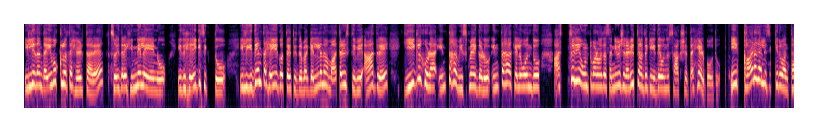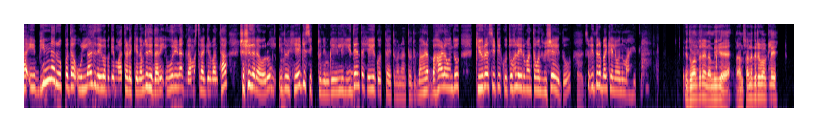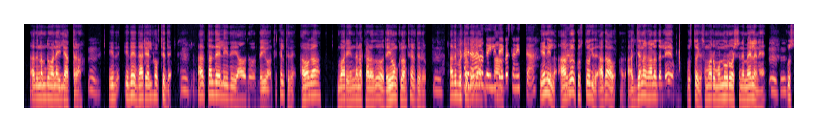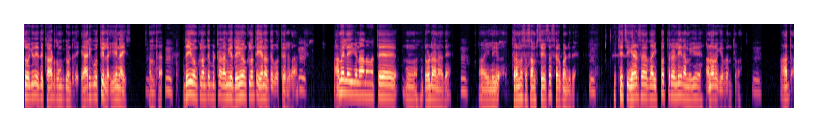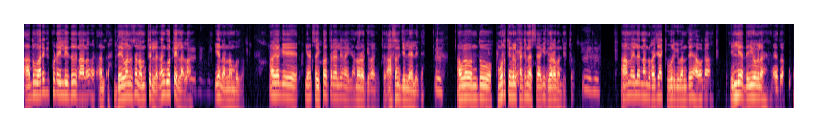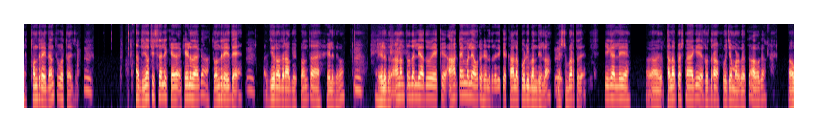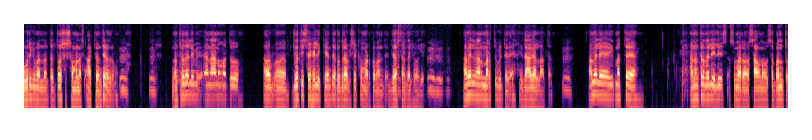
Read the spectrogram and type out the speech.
ಇಲ್ಲಿ ಅದನ್ನು ದೈವಕ್ಲು ಅಂತ ಹೇಳ್ತಾರೆ. ಸೊ ಇದರ ಹಿನ್ನೆಲೆ ಏನು? ಇದು ಹೇಗೆ ಸಿಕ್ತು? ಇಲ್ಲಿ ಇದೆ ಅಂತ ಹೇಗೆ ಗೊತ್ತಾಯ್ತು? ಇದ್ರ ಬಗ್ಗೆ ಎಲ್ಲ ನಾವು ಮಾತಾಡಿಸ್ತೀವಿ. ಆದ್ರೆ ಈಗಲೂ ಕೂಡ ಇಂತಹ ವಿಸ್ಮಯಗಳು, ಇಂತಹ ಕೆಲವೊಂದು ಆಶ್ಚರ್ಯ ಉಂಟು ಮಾಡುವಂತಹ ಸನ್ನಿವೇಶ ನಡೆಯುತ್ತೆ ಅನ್ನೋದಕ್ಕೆ ಇದೇ ಒಂದು ಸಾಕ್ಷಿ ಅಂತ ಹೇಳ್ಬಹುದು ಕಾಣದಲ್ಲಿ ಸಿಕ್ಕಿರುವಂತಹ ಈ ಭಿನ್ನ ರೂಪದ ಉಲ್ಲಾಸ ದೈವ ಬಗ್ಗೆ ಮಾತಾಡಕ್ಕೆ ನಮ್ಮ ಜೊತೆ ಇದ್ದಾರೆ. ಊರಿನ ಗ್ರಾಮಸ್ಥರಾಗಿರುವಂತಹ ಶಶಿಧರ್ ಅವರು. ಇದು ಹೇಗೆ ಸಿಕ್ತು ನಿಮ್ಗೆ? ಇಲ್ಲಿ ಇದೆ ಅಂತ ಹೇಗೆ ಗೊತ್ತಾಯ್ತು ಅನ್ನೋಂಥದ್ದು ಬಹಳ ಬಹಳ ಒಂದು ಕ್ಯೂರಿಯಾಸಿಟಿ ಕುತೂಹಲ ಇರುವಂತಹ ಒಂದು ವಿಷಯ ಇದು. ಸೊ ಇದ್ರ ಬಗ್ಗೆ ಎಲ್ಲ ಒಂದು ಮಾಹಿತಿ. ಇದು ಅಂದ್ರೆ ನಮಗೆ ನಾನು ಸಣ್ಣದಿರುವಾಗ್ಲೇ ಅದು ನಮ್ದು ಮನೆ ಇಲ್ಲಿ ಹತ್ರ. ಹ್ಮ್. ಇದೆ ಇದೇ ದಾರಿಯಲ್ಲಿ ಹೋಗ್ತಿದ್ದೆ. ಹ್ಮ್. ಅದು ತಂದೆಯಲ್ಲಿ ಇದು ಯಾವ್ದು ದೈವ ಅಂತ ಕೇಳ್ತಿದೆ ಅವಾಗ ಬಾರಿ ಹಿಂದನ ಕಾಳದು ದೈವಂಕುಲ ಅಂತ ಹೇಳ್ತಿದ್ರು. ಅದು ಬಿಟ್ಟು ಬೇರೆ ಆವಾಗ ಯಾವ್ದು- ಇಲ್ಲಿ ಹಾ, ದೈವಸ್ಥಾನ ಇತ್ತ? ಏನಿಲ್ಲ ಆಗ ಕುಸ್ತೋಗಿದೆ. ಅದ ಅಜ್ಜನ ಕಾಲದಲ್ಲೇ ಕುಸ್ತೋಗಿದೆ. ಸುಮಾರು ಮುನ್ನೂರು ವರ್ಷದ ಮೇಲೆನೆ ಕುಸ್ತೋಗಿದೆ ಇದು ಕಾಡು ತುಂಬಿಕೊಂಡಿದೆ. ಯಾರಿಗೂ ಗೊತ್ತಿಲ್ಲ ಏನಾಯ್ತು ಅಂತ. ಹ್ಮ್. ದೈವಂಕುಲ ಅಂತ ಬಿಟ್ರೆ ನಮಗೆ ದೈವಂಕುಲ ಅಂತ ಏನಂತ ಗೊತ್ತಿರಲಿಲ್ಲ ಹ್ಮ್. ಆಮೇಲೆ ಈಗ ನಾನು ಮತ್ತೆ ಹ್ಮ್. ಆ, ಇಲ್ಲಿ ಧರ್ಮಸ ಸಂಸ್ಥೆಗೆ ಸಹ ಸೇರ್ಕೊಂಡಿದೆ. ಹ್ಮ್. ಇತ್ತೀಚೆಗೆ ಎರಡ್ ಸಾವಿರದ ಇಪ್ಪತ್ತರಲ್ಲಿ ನಮಗೆ ಅನಾರೋಗ್ಯ ಬಂತು. ಹ್ಮ್. ಅದ್ ಅದುವರೆಗೂ ಕೂಡ ಇಲ್ಲಿದ್ದು ನಾನು ದೈವನ ಸಹ ನಂಬ್ತಿರ್ಲಿಲ್ಲ. ನಂಗೆ ಗೊತ್ತಿಲ್ಲ ಅಲ್ಲ ಏನ. ನಂಬೋದು? ಹಾಗಾಗಿ ಎರಡ್ ಸಾವಿರದ ಇಪ್ಪತ್ತರಲ್ಲಿ ನನಗೆ ಅನಾರೋಗ್ಯವಾಗಿತ್ತು. ಹಾಸನ ಜಿಲ್ಲೆಯಲ್ಲಿದೆ. ಅವಾಗ ಒಂದು ಮೂರು ತಿಂಗಳು ಕಂಟಿನ್ಯೂಸ್ ಆಗಿ ಜ್ವರ ಬಂದಿತ್ತು. ಆಮೇಲೆ ನಾನು ರಜೆ ಹಾಕಿ ಊರಿಗೆ ಬಂದೆ. ಅವಾಗ ಇಲ್ಲಿಯ ದೈವಗಳ ತೊಂದರೆ ಇದೆ ಅಂತ ಗೊತ್ತಾಯ್ತು. ಜ್ಯೋತಿಷಲ್ಲಿ ಕೇಳಿದಾಗ ತೊಂದರೆ ಇದೆ. ಜೀರ್ಣೋದ್ರ ಆಗ್ಬೇಕು ಅಂತ ಹೇಳಿದೆವು. ಹೇಳಿದ್ರು. ಆನಂತರದಲ್ಲಿ ಅದು ಯಾಕೆ ಆ ಟೈಮಲ್ಲಿ ಅವರು ಹೇಳಿದ್ರು ಇದಕ್ಕೆ ಕಾಲ ಕೂಡಿ ಬಂದಿಲ್ಲ. ನೆಕ್ಸ್ಟ್ ಬರ್ತದೆ. ಈಗ ಅಲ್ಲಿ ತಳ ಪ್ರಶ್ನೆ ಆಗಿ ರುದ್ರ ಪೂಜೆ ಮಾಡ್ಬೇಕು. ಅವಾಗ ಊರಿಗೆ ಬಂದಂತ ದೋಷ ಶಮನ ಆಗ್ತದೆ ಅಂತ ಹೇಳಿದ್ರು. ನಂತರದಲ್ಲಿ ನಾನು ಅದು ಅವ್ರ ಜ್ಯೋತಿಷ್ಯರ ಹೇಳಿಕೆ ಅಂತ ರುದ್ರಾಭಿಷೇಕ ಮಾಡ್ಕೊಂಡ್ ಬಂದೆ ದೇವಸ್ಥಾನದಲ್ಲಿ ಹೋಗಿ. ಆಮೇಲೆ ನಾನು ಮರೆತು ಬಿಟ್ಟಿದೆ ಇದಾಗಲ್ಲ ಅಂತ. ಆಮೇಲೆ ಮತ್ತೆ ಅನಂತರದಲ್ಲಿ ಇಲ್ಲಿ ಸುಮಾರು ಸಾವು ನೋವು ಸಹ ಬಂತು.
